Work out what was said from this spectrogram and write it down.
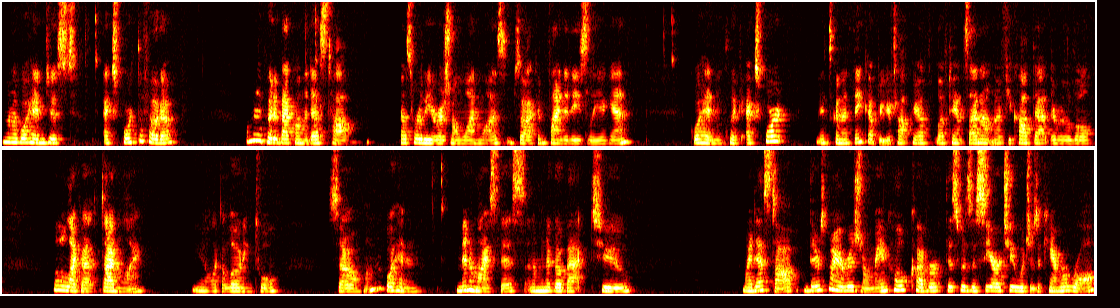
I'm going to go ahead and just export the photo. I'm going to put it back on the desktop. That's where the original one was, so I can find it easily again. Go ahead and click export. It's going to think up at your top left hand side. I don't know if you caught that. There was a little, little like a timeline, you know, like a loading tool. So I'm going to go ahead and minimize this, and I'm going to go back to my desktop. There's my original manhole cover. This was a CR2, which is a camera raw.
